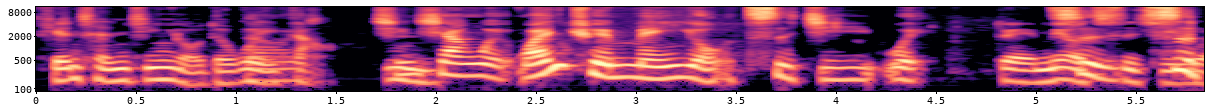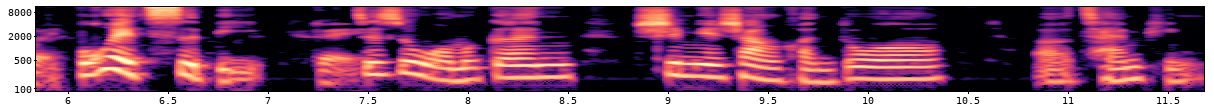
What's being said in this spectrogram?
甜橙精油的味道，清香味，嗯、完全没有刺激味。对，没有刺激味，刺不会刺鼻。对，这是我们跟市面上很多呃产品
